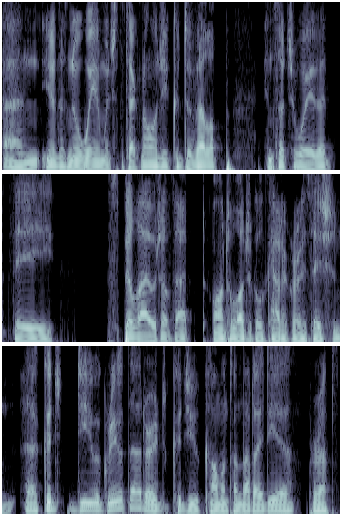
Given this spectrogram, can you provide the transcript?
and you know there's no way in which the technology could develop in such a way that they spill out of that ontological categorization. Uh, could do you agree with that, or could you comment on that idea, perhaps?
